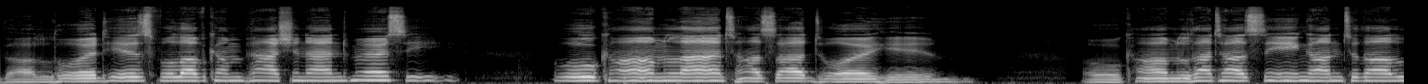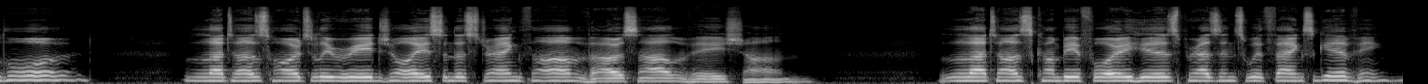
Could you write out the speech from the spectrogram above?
The Lord is full of compassion and mercy. O come, let us adore him. O come, let us sing unto the Lord. Let us heartily rejoice in the strength of our salvation. Let us come before his presence with thanksgiving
